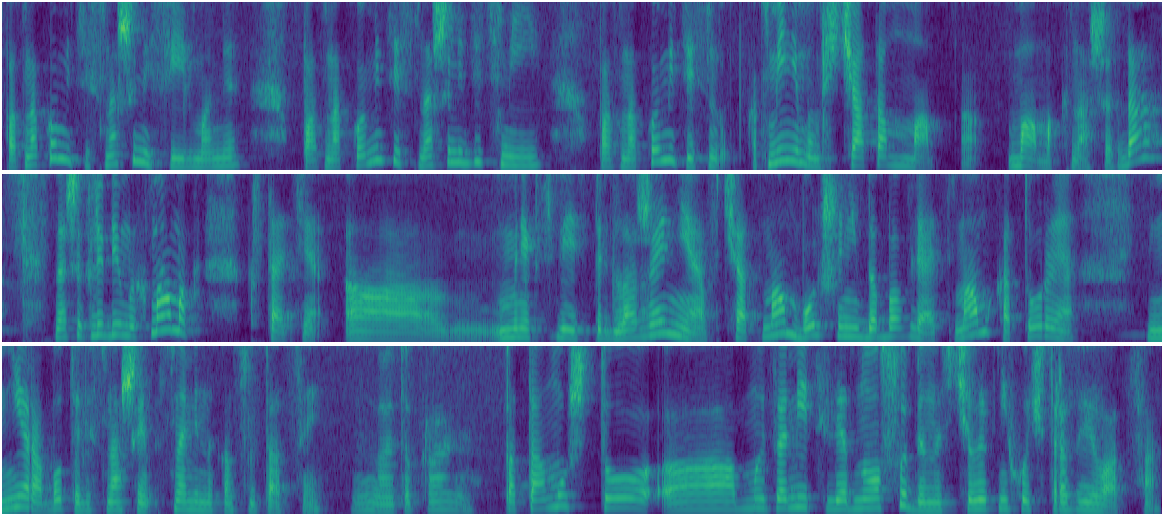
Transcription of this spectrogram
познакомитесь с нашими фильмами, познакомитесь с нашими детьми, познакомитесь, ну, как минимум, с чатом мам, а, мамок наших, да, наших любимых мамок. Кстати, а, у меня к тебе есть предложение в чат мам больше не добавлять мам, которые не работали с, нашей, с нами на консультации. Ну, это правильно. Потому что а, мы заметили одну особенность, человек не хочет развиваться.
